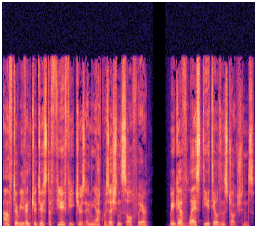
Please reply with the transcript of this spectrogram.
After we've introduced a few features in the acquisition software, we give less detailed instructions.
